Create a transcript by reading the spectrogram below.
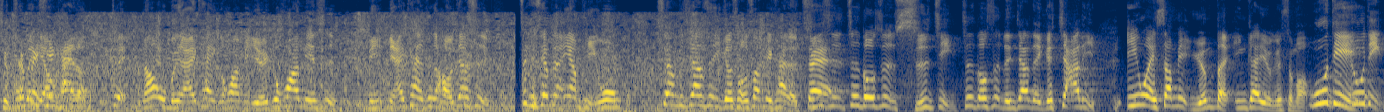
全部被掀开了，对，然后我们来看一个画面，有一个画面是你你来看这个好像是这个像不像样品屋？像不像是一个从上面看的？其实这都是实景，这都是人家的一个家里，因为上面原本应该有个什么屋顶，屋顶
